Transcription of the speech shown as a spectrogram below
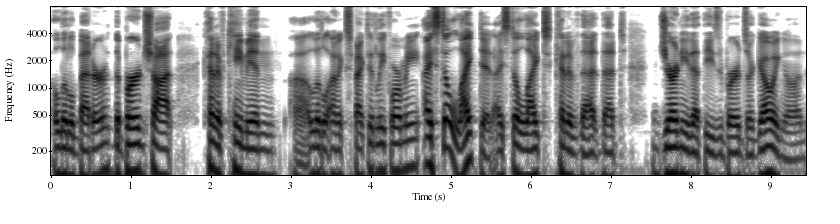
a little better. The bird shot kind of came in uh, a little unexpectedly for me. I still liked it. I still liked kind of that that journey that these birds are going on.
